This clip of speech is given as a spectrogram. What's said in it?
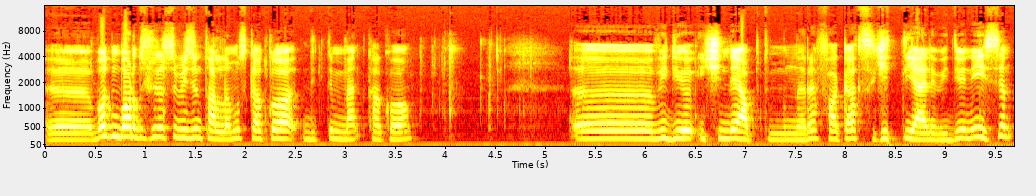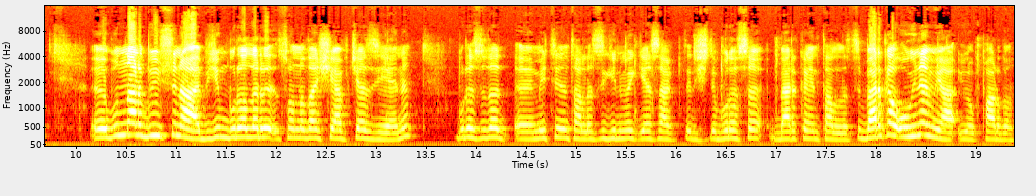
Ee, bakın bu arada şurası bizim tarlamız. Kakao diktim ben. Kakao. Ee, video içinde yaptım bunları. Fakat gitti yani video. Neyse. Ee, bunlar büyüsün abicim. Buraları sonradan şey yapacağız yani. Burası da e, Metin'in tarlası girmek yasaktır. İşte burası Berkay'ın tarlası. Berkay oynamıyor. Yok pardon.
